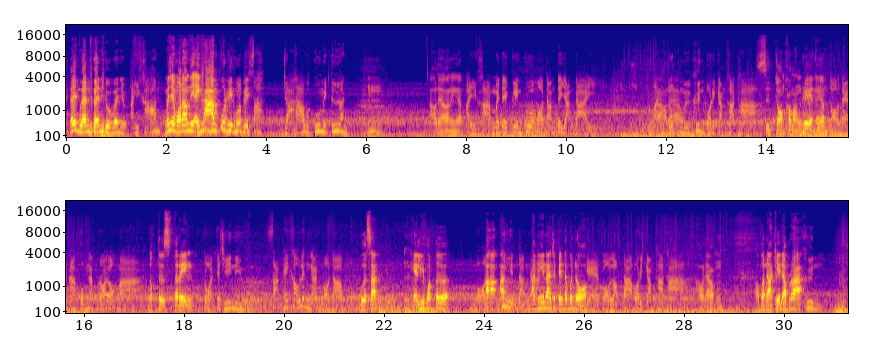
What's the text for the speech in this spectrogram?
เฮ้ยเหมือนเหมือนอยู่เหมือนอยู่ไอ้ขาม ไม่ใช่หมอดำดิไอ้ขามพูดผิดพูดผิดไปซะอย่าหาว่ากูไม่เตือน อืมเอาแล้วนะครับไอ้ขามไม่ได้เกรงกลัวหมอดำแต่อย่างใด มันเอาแล้วยกมือขึ้นบริกรรมคาถาสืบจอมขมังเวทนะครับเยกต่อแตนอาคมนับร้อยออกมาดรสเตรงก่อนจะชี้นิ้ว สั่งให้เข้าเล่นงานหมอดเวอร์ซัสแฮร์รี่พอตเตอร์ำหมออะอะดำอะที่เห็นดังอันนี้น่าจะเป็นดับเบิลดอแกก็หลับตาบริกรรมคาถาเอาแล้วมึงเอาบาดาเคดับราขึ้น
